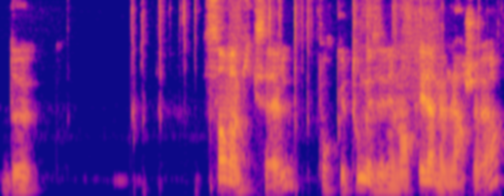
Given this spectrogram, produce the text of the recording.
de 120 pixels pour que tous mes éléments aient la même largeur.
